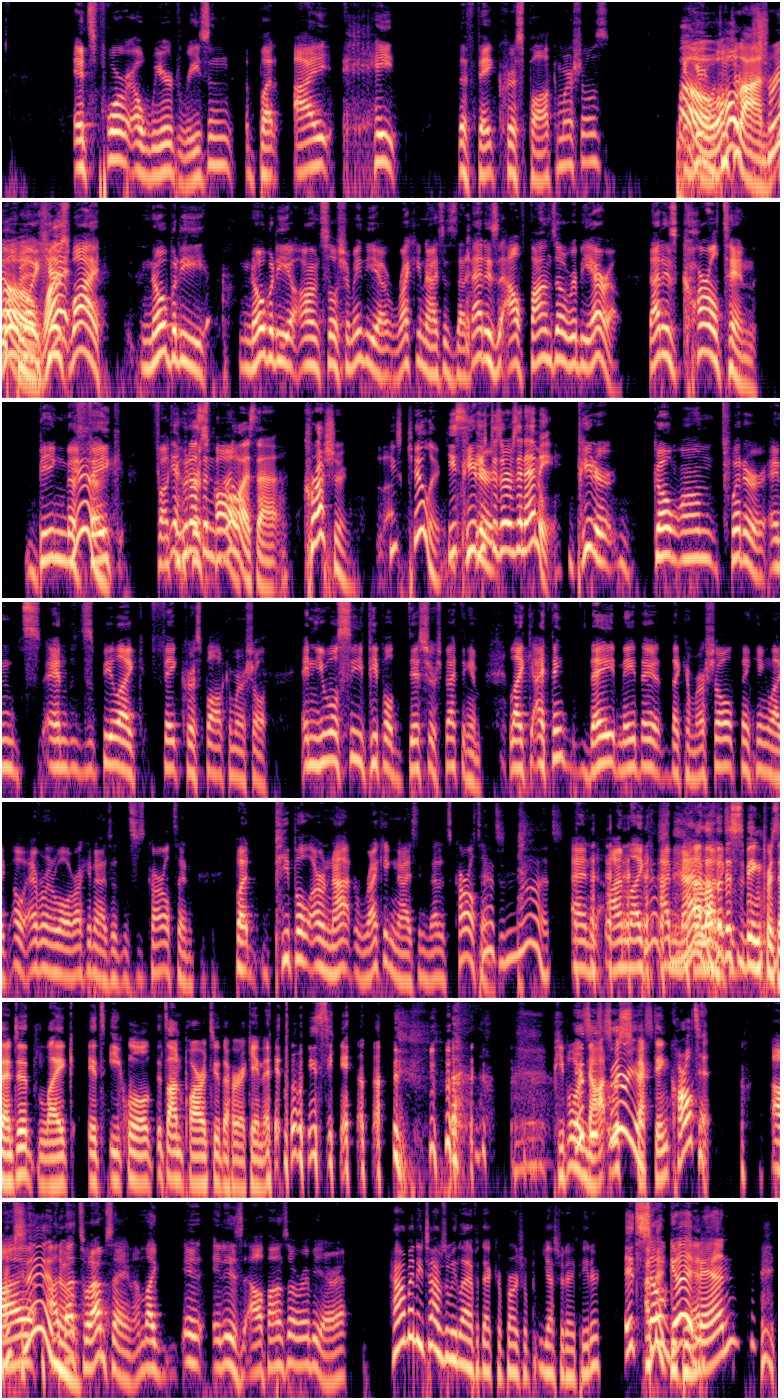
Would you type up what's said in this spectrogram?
it's for a weird reason, but I hate the fake Chris Paul commercials. Whoa, dude, hold on. tripping. Whoa, Boy, here's why nobody nobody on social media recognizes that that is Alfonso Ribeiro. That is Carlton being the Yeah. fake fucking Yeah, who Chris doesn't Paul. realize that? Crushing. He's killing. He's Peter- he deserves an Emmy. Peter, go on Twitter and and just be like fake Chris Paul commercial, and you will see people disrespecting him. Like I think they made the the commercial thinking like, oh, everyone will recognize that this is Carlton, but people are not recognizing that it's Carlton. That's nuts. and I'm like, I'm mad. I about love that it. this is being presented like it's equal, it's on par to the hurricane that hit Louisiana. People are This not respecting Carlton. I'm I- saying, I- though. that's what I'm saying. I'm like, it, it is Alfonso Ribeiro. How many times did we laugh at that commercial yesterday, Peter? It's so good, man.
